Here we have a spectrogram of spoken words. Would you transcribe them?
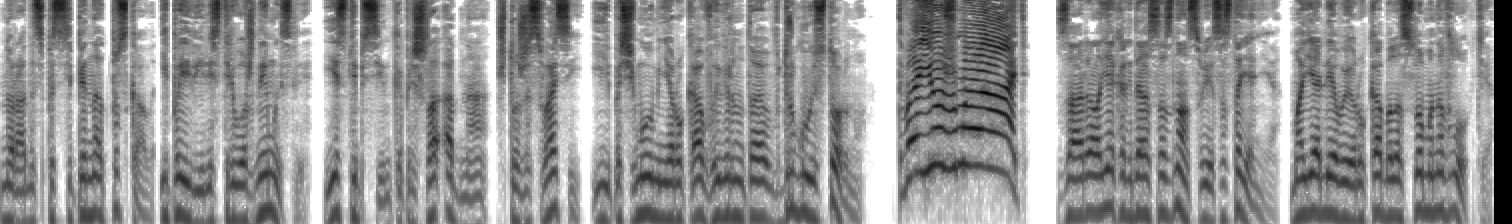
Но радость постепенно отпускала, и появились тревожные мысли. Если псинка пришла одна, что же с Васей? И почему у меня рука вывернута в другую сторону? «Твою ж мать!» Заорал я, когда осознал свое состояние. Моя левая рука была сломана в локте,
